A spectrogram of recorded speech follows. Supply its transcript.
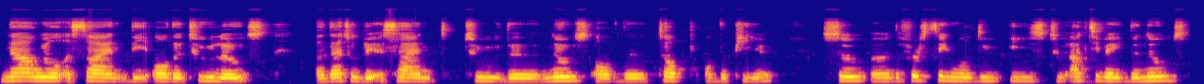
Now we'll assign the other two loads uh, that will be assigned to the nose of the top of the pier. So uh, the first thing we'll do is to activate the nodes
